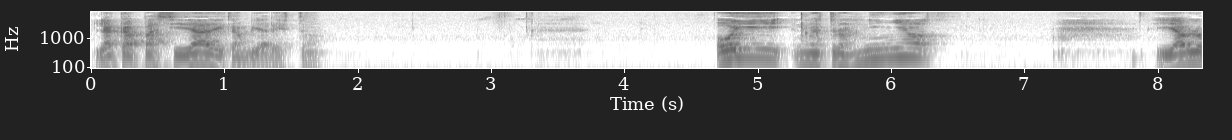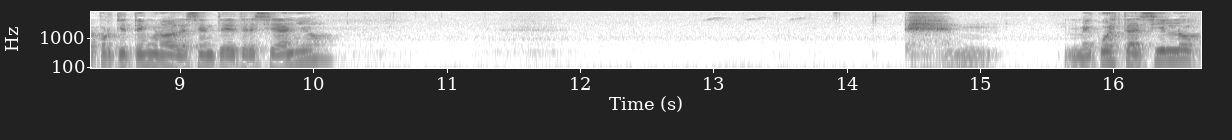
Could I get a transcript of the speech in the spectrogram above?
la capacidad de cambiar esto. Hoy nuestros niños, y hablo porque tengo un adolescente de 13 años, me cuesta decirlo,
